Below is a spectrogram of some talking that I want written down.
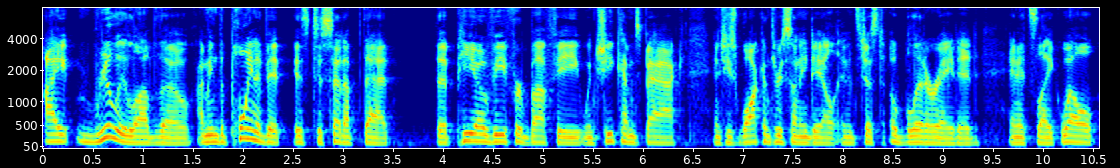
i really love though i mean the point of it is to set up that the pov for buffy when she comes back and she's walking through sunnydale and it's just obliterated and it's like well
